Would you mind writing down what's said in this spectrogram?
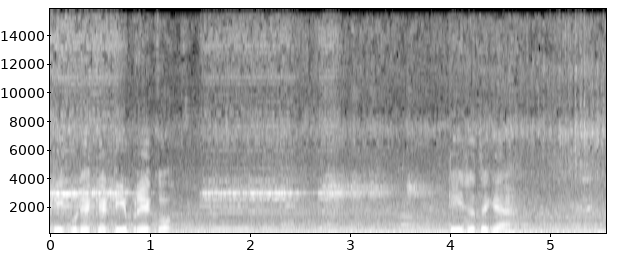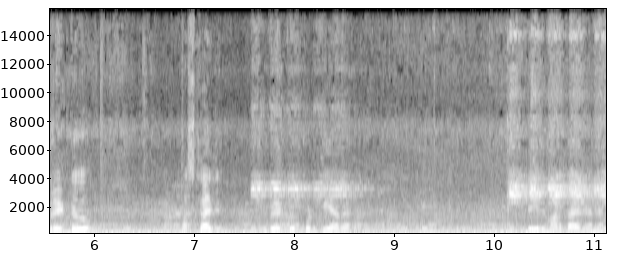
ಟೀ ಕುಡಿಯೋಕ್ಕೆ ಟೀ ಬ್ರೇಕು. ಟೀ ಜೊತೆಗೆ ಬ್ರೆಡ್ಡು ಮಸ್ಕಾಜ್ ಬ್ರೆಡ್ಡು ಕೊಡ್ತಿದ್ದಾರೆ. ಡೀಲ್ ಮಾಡ್ತಾ ಇದ್ದಾನೆ.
